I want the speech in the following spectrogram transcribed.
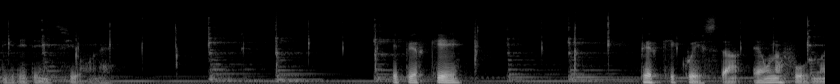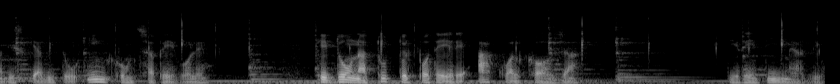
di redenzione. E perché? Perché questa è una forma di schiavitù inconsapevole che dona tutto il potere a qualcosa di redimervi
